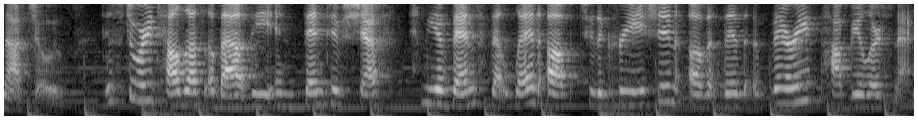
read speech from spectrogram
Nachos. This story tells us about the inventive chef and the events that led up to the creation of this very popular snack.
